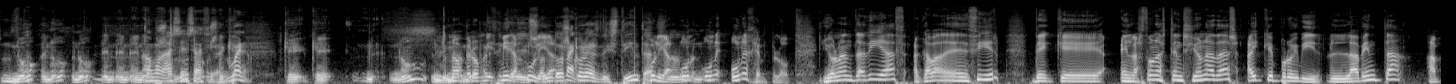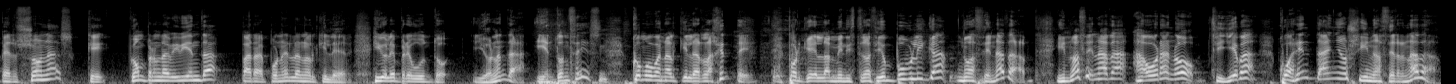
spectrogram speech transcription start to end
No, no, no, en, en, en Tengo la sensación. bueno que, no, no pero mira, Julia, son dos cosas distintas. Julia, un, un, ejemplo. Yolanda Díaz acaba de decir de que en las zonas tensionadas hay que prohibir la venta a personas que compran la vivienda para ponerla en alquiler. Y yo le pregunto, Yolanda, ¿y entonces cómo van a alquilar la gente? Porque la administración pública no hace nada. Y no hace nada, ahora no. Si lleva 40 años sin hacer nada.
